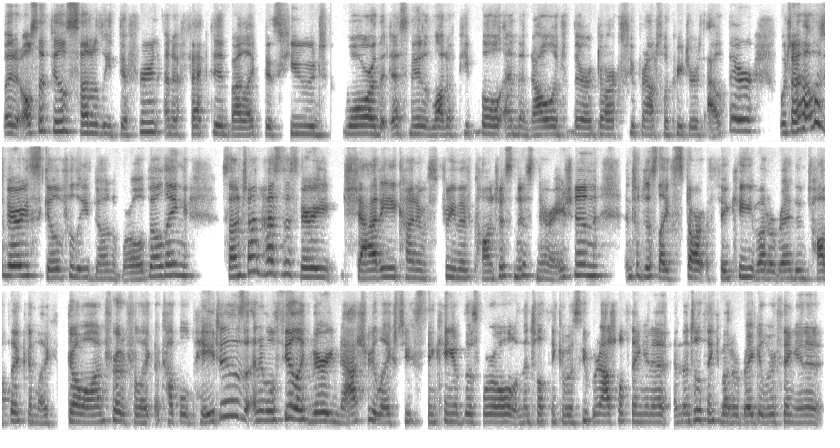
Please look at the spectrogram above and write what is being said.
but it also feels subtly different and affected by like this huge war that decimated a lot of people and the knowledge that there are dark supernatural creatures out there, which I thought was very skillfully done world building. Sunshine has this very chatty kind of stream of consciousness narration, and she'll just like start thinking about a random topic and like go on for it for like a couple pages, and it will feel like very naturally like she's thinking of this world, and then she'll think of a supernatural thing in it, and then she'll think about a regular thing in it,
